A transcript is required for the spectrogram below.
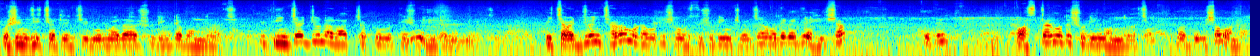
প্রসেনজিৎ চ্যাটার্জি বোমাদার শুটিংটা বন্ধ আছে। এই তিন চারজন আর রাজ চক্রবর্তী শুটিংটা বন্ধ আছে। এই চারজন ছাড়া মোটামুটি সমস্ত শুটিং চলছে। আমাদের কাছে হিসাব, ওদের পাঁচটার মতো শুটিং বন্ধ আছে। বাকি সব অনার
